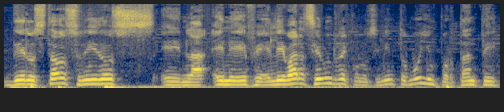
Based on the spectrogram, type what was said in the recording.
de los Estados Unidos, en la NFL, van a hacer un reconocimiento muy importante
